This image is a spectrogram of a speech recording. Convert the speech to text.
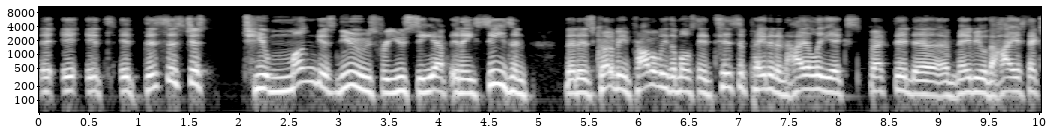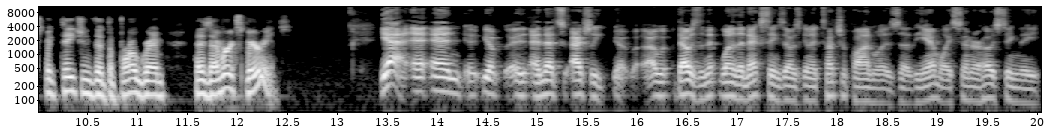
yeah. it, it, it's it this is just humongous news for UCF in a season that is going to be probably the most anticipated and highly expected, uh, maybe with the highest expectations that the program has ever experienced. Yeah, and, and you know, and that's actually you know, I, that was the, one of the next things I was going to touch upon was uh, the Amway Center hosting the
